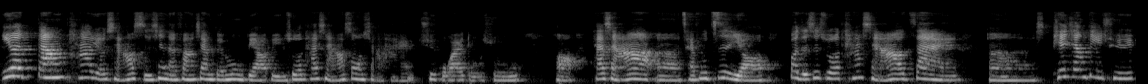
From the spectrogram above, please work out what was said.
因为当他有想要实现的方向跟目标，比如说他想要送小孩去国外读书，好，他想要呃财富自由，或者是说他想要在呃偏乡地区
